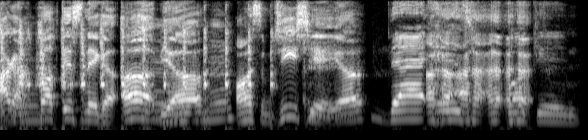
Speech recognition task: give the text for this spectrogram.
I gotta fuck this nigga up, yo, on some G shit, yo. that is fucking.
